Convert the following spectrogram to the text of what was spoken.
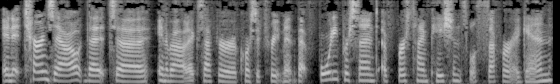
And it turns out that uh, antibiotics, after a course of treatment, that 40% of first-time patients will suffer again,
